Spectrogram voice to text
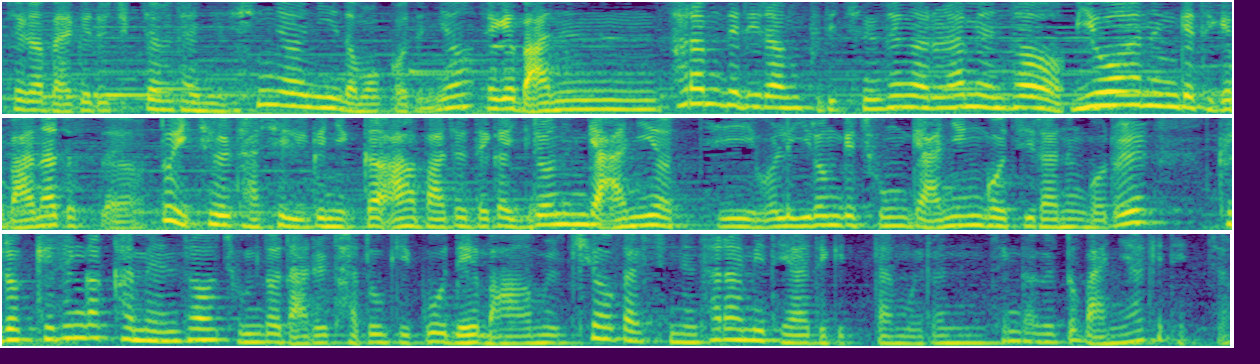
제가 말 그대로 직장을 다닌 지 10년이 넘었거든요. 되게 많은 사람들이랑 부딪히는 생활을 하면서 미워하는 게 되게 많아졌어요. 또 이 책을 다시 읽으니까 아 맞아 내가 이러는 게 아니었지 원래 이런 게 좋은 게 아닌 거지라는 거를 그렇게 생각하면서 좀 더 나를 다독이고 내 마음을 키워갈 수 있는 사람이 돼야 되겠다 뭐 이런 생각을 또 많이 하게 됐죠.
